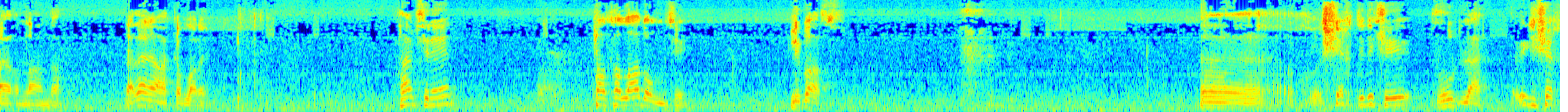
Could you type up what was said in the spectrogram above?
ayağımlarında. Nələr ayaqqabları həmçinin paltarları da olmayacaq. Libas. Ee, şeyx dedi ki hurlər Təbii ki, şeyx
